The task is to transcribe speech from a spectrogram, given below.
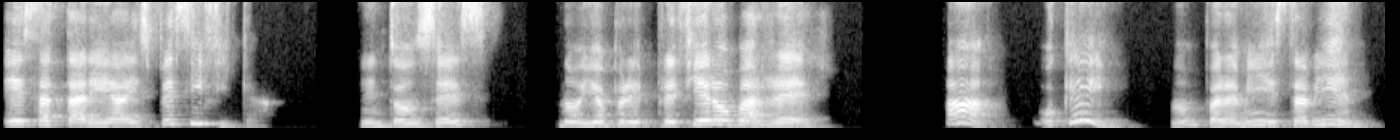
esa tarea específica. Entonces, no, yo prefiero barrer. Ah, ok, ¿no? Para mí está bien.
